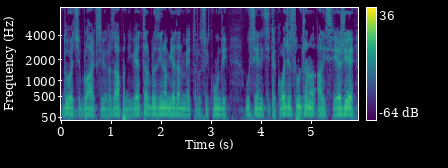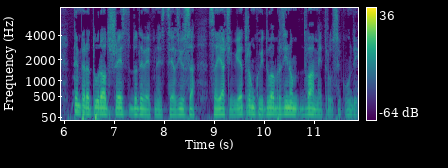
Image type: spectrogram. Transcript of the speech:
Duvaće blag sjeverozapadni vjetar brzinom 1 metar u sekundi. U Sjenici također sunčano, ali svježije, temperatura od 6 do 19 Celzijusa, sa jačim vjetrom koji duva brzinom 2 metra u sekundi.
